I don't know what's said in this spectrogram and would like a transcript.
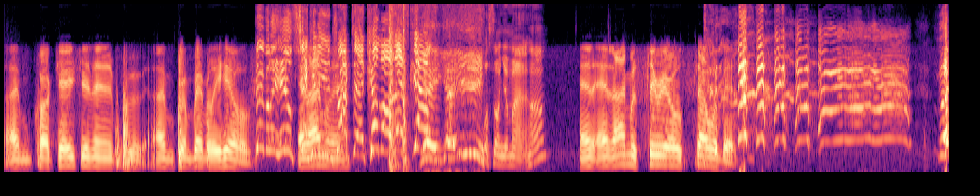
I'm Caucasian and I'm from Beverly Hills. Beverly Hills, And check it I'm in, a- drop that. Come on, let's go. Yeah, yeah, What's on your mind, huh? And and I'm a serial celibate. That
